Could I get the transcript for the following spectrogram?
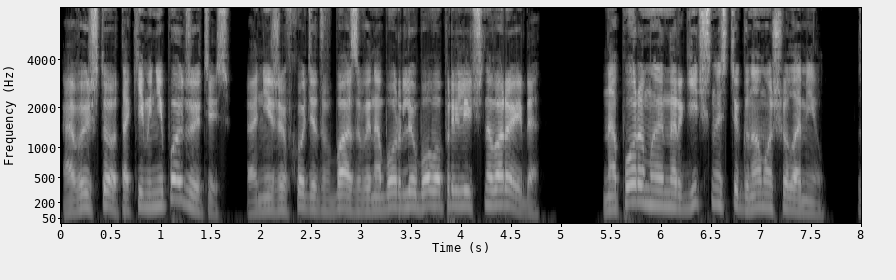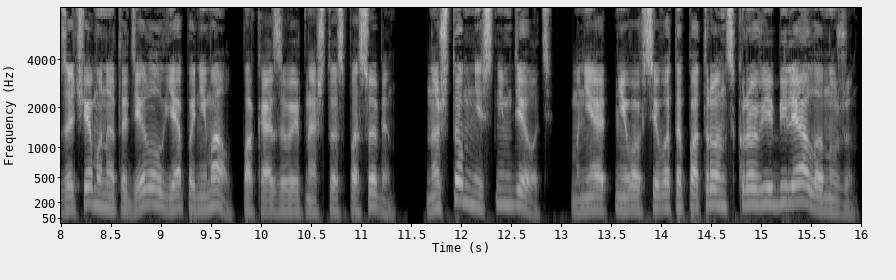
А вы что, такими не пользуетесь? Они же входят в базовый набор любого приличного рейда. Напором и энергичностью гном ошеломил. Зачем он это делал, я понимал, показывает, на что способен. Но что мне с ним делать? Мне от него всего-то патрон с кровью Белиала нужен.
